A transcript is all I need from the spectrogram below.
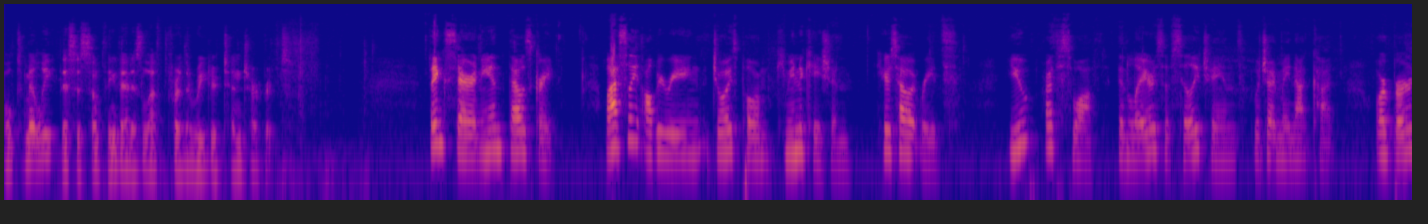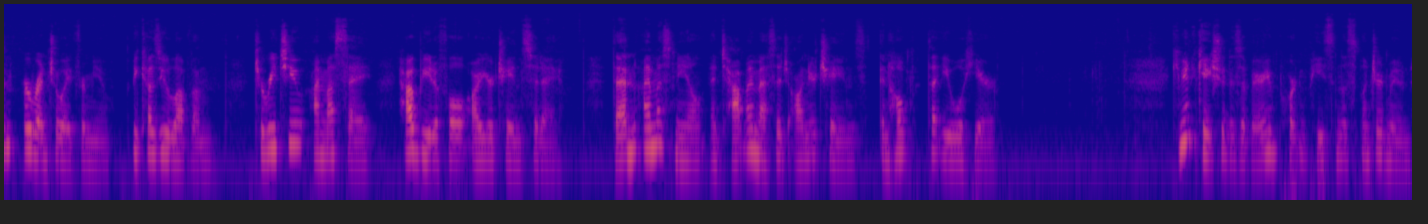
Ultimately, this is something that is left for the reader to interpret. Thanks, Sarah and Ian. That was great. Lastly, I'll be reading Joy's poem, Communication. Here's how it reads You are swathed in layers of silly chains which I may not cut, or burn or wrench away from you, because you love them. To reach you, I must say, How beautiful are your chains today. Then I must kneel and tap my message on your chains and hope that you will hear. Communication is a very important piece in The Splintered Moon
